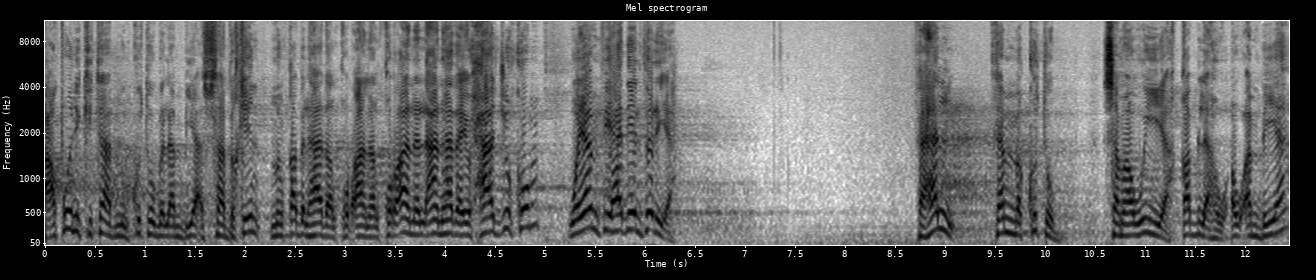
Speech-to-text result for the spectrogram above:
أعطوني كتاب من كتب الأنبياء السابقين من قبل هذا القرآن. القرآن الآن هذا يحاجكم وينفي هذه الفرية. فهل ثم كتب سماوية قبله أو أنبياء؟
